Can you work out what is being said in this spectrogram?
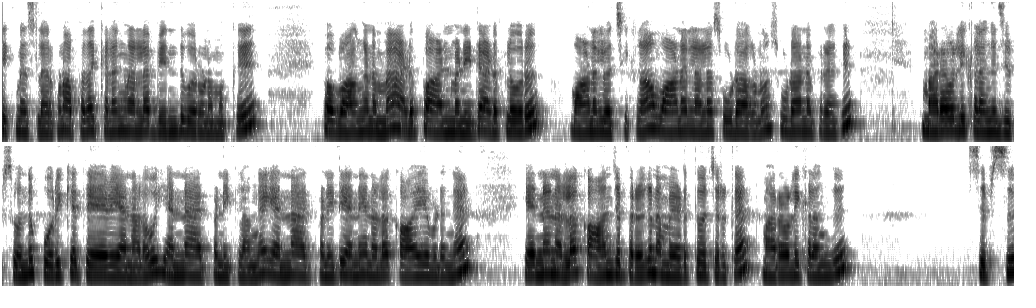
திக்னஸில் இருக்கணும். அப்போ தான் கிழங்கு நல்லா வெந்து வரும் நமக்கு. இப்போ வாங்க நம்ம அடுப்பை ஆன் பண்ணிவிட்டு அடுப்பில் ஒரு வானல் வச்சுக்கலாம். வானல் நல்லா சூடாகணும். சூடான பிறகு மரவள்ளி கிழங்கு ஜிப்ஸ் வந்து பொரிக்க தேவையான அளவு எண்ணெய் ஆட் பண்ணிக்கலாங்க. எண்ணெய் ஆட் பண்ணிவிட்டு எண்ணெயை நல்லா காய விடுங்க. எண்ணெய் நல்லா காஞ்ச பிறகு நம்ம எடுத்து வச்சுருக்க மரவள்ளி கிழங்கு சிப்ஸு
